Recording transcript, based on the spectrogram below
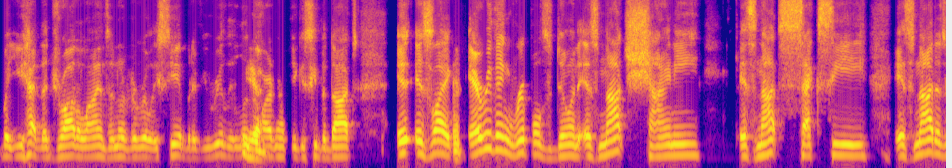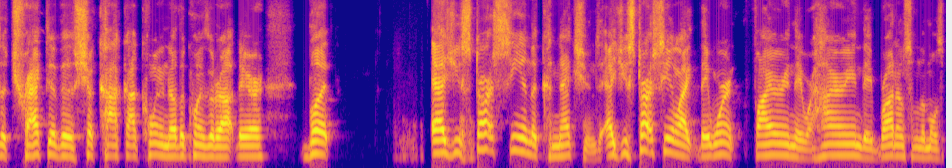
but you had to draw the lines in order to really see it. But if you really look yeah. hard enough, you can see the dots. It, it's like everything Ripple's doing is not shiny. It's not sexy. It's not as attractive as Shakaka coin and other coins that are out there, but as you start seeing the connections, as you start seeing like they weren't firing, they were hiring, they brought in some of the most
